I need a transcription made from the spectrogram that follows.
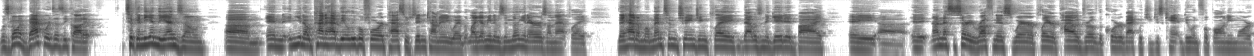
Was going backwards as he caught it, took a knee in the end zone, um, and and you know kind of had the illegal forward pass, which didn't count anyway. But like I mean, it was a million errors on that play. They had a momentum changing play that was negated by a, uh, a unnecessary roughness where a player pile drove the quarterback, which you just can't do in football anymore.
